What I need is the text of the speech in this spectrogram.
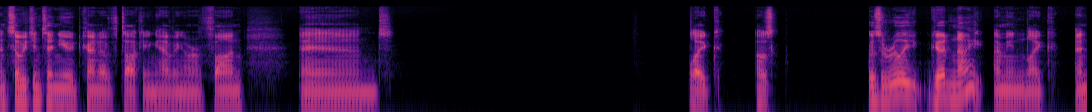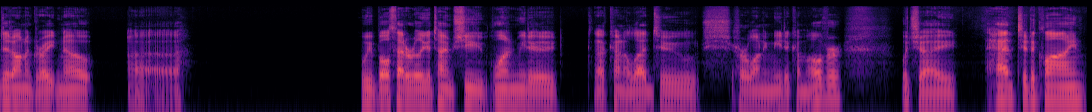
and so we continued kind of talking, having our fun and like I was it was a really good night. I mean, like ended on a great note. Uh we both had a really good time. She wanted me to that kind of led to her wanting me to come over, which I had to decline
